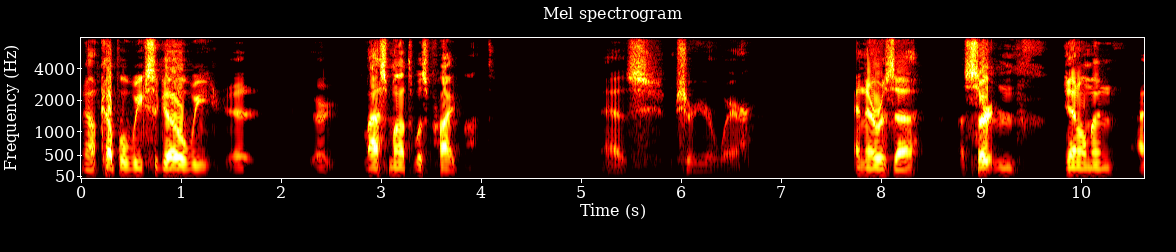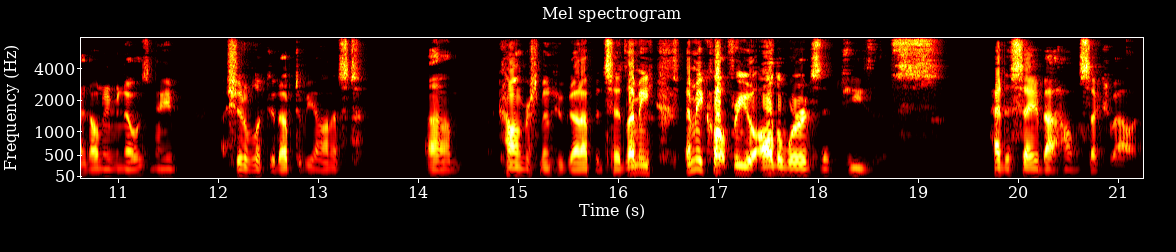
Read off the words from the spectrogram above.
Now, a couple of weeks ago, we uh, or last month was Pride Month, as I'm sure you're aware, and there was a, a certain gentleman. I don't even know his name. I should have looked it up to be honest. Um, a congressman who got up and said, "Let me let me quote for you all the words that Jesus had to say about homosexuality."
